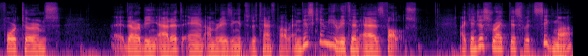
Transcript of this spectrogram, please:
four terms uh, that are being added and I'm raising it to the 10th power. And this can be written as follows. I can just write this with sigma.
